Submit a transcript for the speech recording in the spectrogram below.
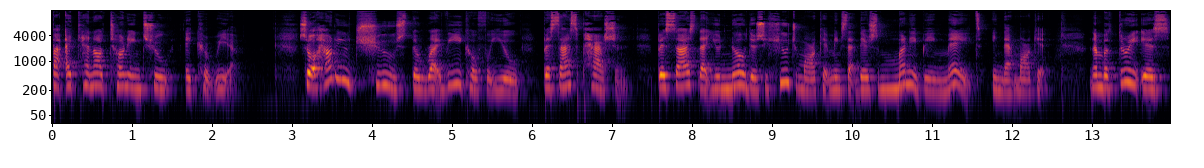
but I cannot turn it into a career. So how do you choose the right vehicle for you besides passion? Besides that, you know there's a huge market means that there's money being made in that market. Number three is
